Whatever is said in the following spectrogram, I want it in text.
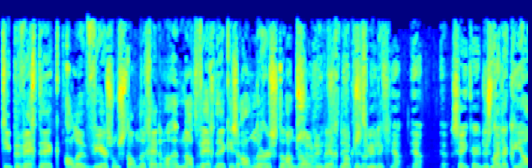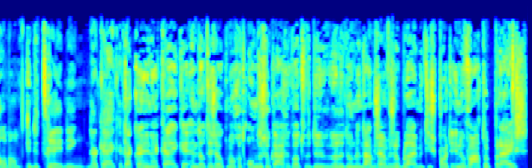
type wegdek, alle weersomstandigheden. Want een nat wegdek is anders dan een droog wegdek absoluut. natuurlijk. Ja, ja ja, zeker. Dus maar daar kun je allemaal in de training naar kijken. Daar kan je naar kijken. En dat is ook nog het onderzoek eigenlijk wat we willen doen. En daarom zijn we zo blij met die Sportinnovatorprijs.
